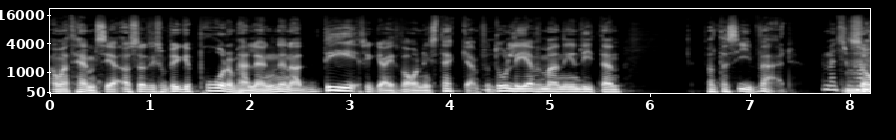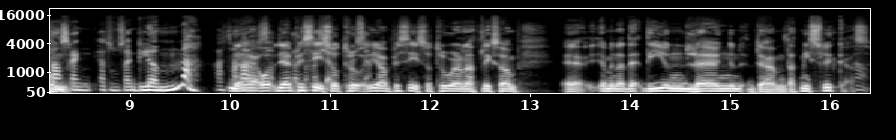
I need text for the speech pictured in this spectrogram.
om att hemsida, alltså liksom bygger på de här lögnerna. Det tycker jag är ett varningstecken för då lever man i en liten fantasivärld. Men tror han Som- att, han ska, att hon ska glömma att han Nej, har och sagt det är att han har precis, så köpt tro, present? ja, precis, så tror han att liksom, eh, jag menar, det, det är ju en lögn dömd att misslyckas.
